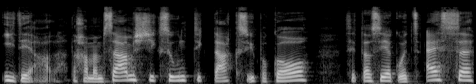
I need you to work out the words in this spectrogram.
ideal. Da kann man am Samstag, Sonntag, tagsüber gehen. Es hat auch sehr gutes Essen.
